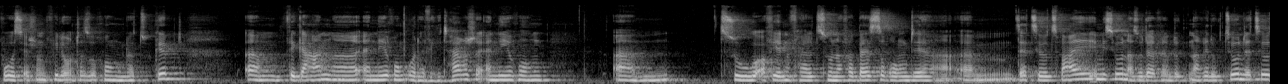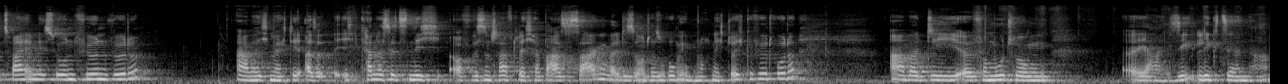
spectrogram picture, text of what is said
wo es ja schon viele Untersuchungen dazu gibt, ähm, vegane Ernährung oder vegetarische Ernährung ähm, zu auf jeden Fall zu einer Verbesserung der, ähm, der CO2-Emissionen, also der einer Reduktion der CO2-Emissionen führen würde. Aber ich möchte, also ich kann das jetzt nicht auf wissenschaftlicher Basis sagen, weil diese Untersuchung eben noch nicht durchgeführt wurde. Aber die äh, Vermutung, äh, ja, liegt sehr nah.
